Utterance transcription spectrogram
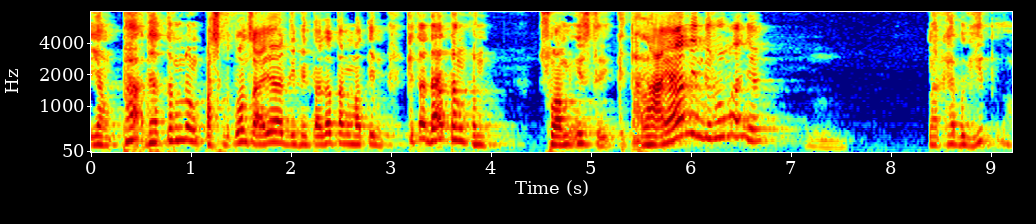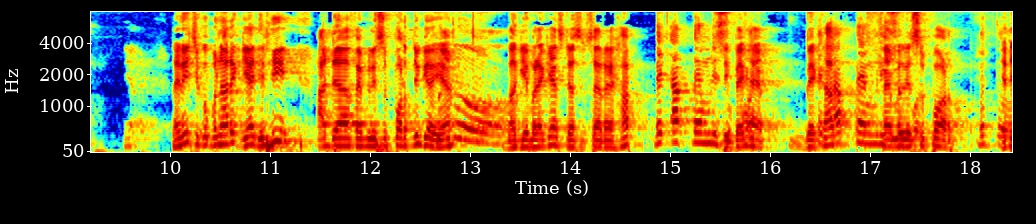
yang Pak datang dong pas kebetulan saya diminta datang matin kita datang pun suami istri kita layanin di rumahnya nah kayak begitu Nah ini cukup menarik ya. Jadi ada family support juga ya. Bagi mereka yang sudah selesai rehab. backup family Di support backup, backup, family, family, support. support. Betul. Jadi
